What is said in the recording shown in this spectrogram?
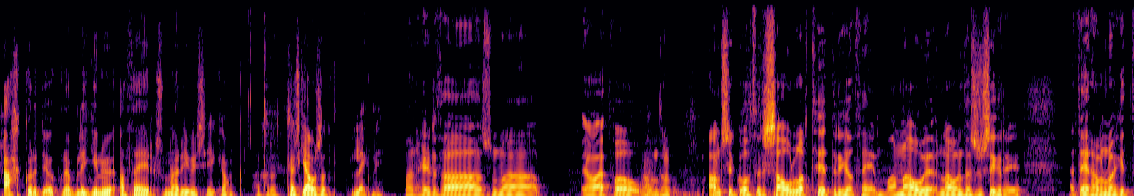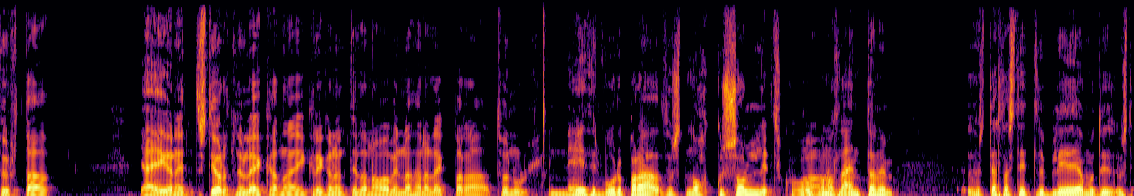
akkurat í augnablikinu að þeir svona rífi sig í gang Akkurat. kannski ásand leikni maður heyri það að svona já, FH, ansið gott fyrir sálartetri hjá þeim að ná, náum þessum sigri en þeir hafa nú ekki þurft að já, eiga neitt stjórnuleik hérna í kriganum til að ná að vinna þennan leik bara 2-0 Nei, þeir voru bara, þú veist, nokkuð solid sko, og voru náttúrulega endanum þú veist, er það stillu bliði á múti þú veist,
